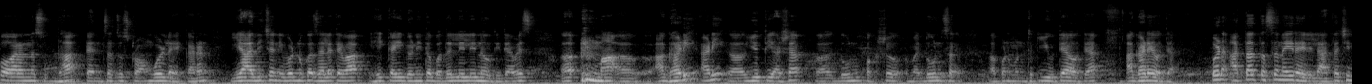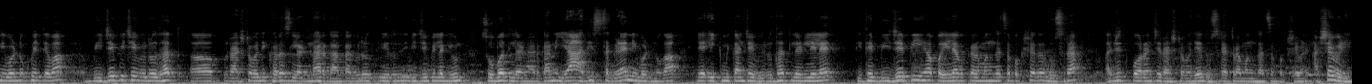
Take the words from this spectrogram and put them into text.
पवारांना सुद्धा त्यांचा जो स्ट्रॉंग होल्ड आहे कारण या आधीच्या निवडणुका झाल्या तेव्हा हे काही गणितं बदललेली नव्हती. त्यावेळेस महा- आघाडी आणि युती अशा दोन पक्ष दोन स- आपण म्हणतो की युत्या होत्या आघाड्या होत्या. पण आता तसं नाही राहिलेलं. आताची निवडणूक होईल तेव्हा बीजेपीच्या विरोधात राष्ट्रवादी खरंच लढणार का? का विरोध विरोधी बीजेपीला घेऊन सोबत लढणार? कारण या आधी सगळ्या निवडणुका या एकमेकांच्या विरोधात लढलेल्या आहेत. तिथे बीजेपी हा पहिल्या क्रमांकाचा पक्ष तर दुसरा अजित पवारांची राष्ट्रवादी हा दुसऱ्या क्रमांकाचा पक्ष आणि अशा वेळी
